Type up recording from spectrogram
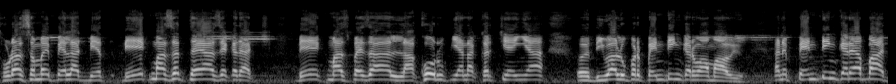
થોડા સમય પહેલાં જ બે બે એક માસ જ થયા હશે કદાચ. બે એક માસ પહેલાં લાખો રૂપિયાના ખર્ચે અહીંયા દિવાલ ઉપર પેઇન્ટિંગ કરવામાં આવ્યું. અને પેઇન્ટિંગ કર્યા બાદ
